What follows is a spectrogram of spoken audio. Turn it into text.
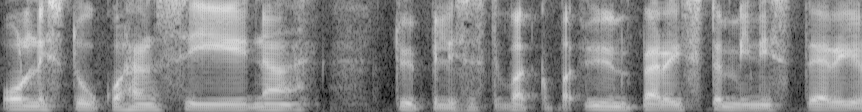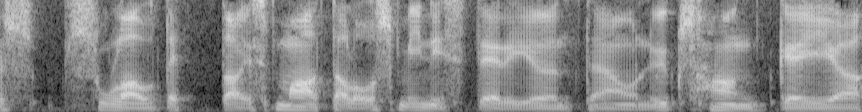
onnistuuko hän siinä – tyypillisesti vaikkapa ympäristöministeriö sulautettaisiin maatalousministeriöön. Tämä on yksi hanke ja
